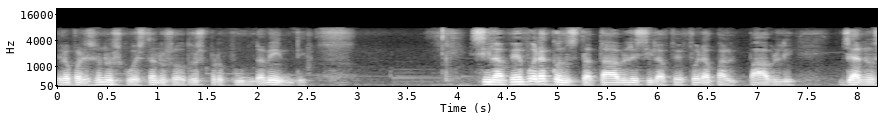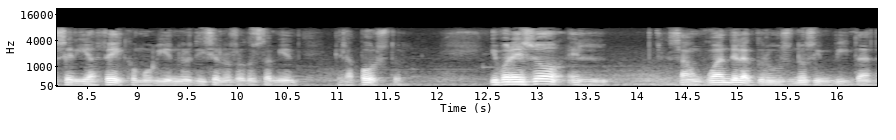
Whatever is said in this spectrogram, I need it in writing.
pero por eso nos cuesta a nosotros profundamente. Si la fe fuera constatable, si la fe fuera palpable, ya no sería fe, como bien nos dice a nosotros también el apóstol. Y por eso el San Juan de la Cruz nos invita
